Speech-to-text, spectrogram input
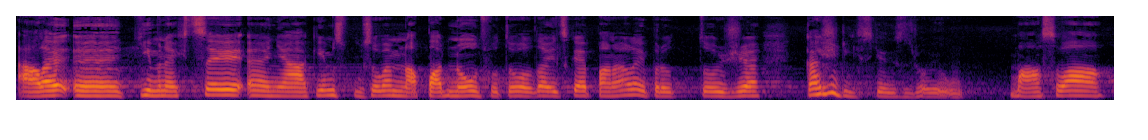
Ale eh, tím nechci eh, nějakým způsobem napadnout fotovoltaické panely, protože každý z těch zdrojů má svá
